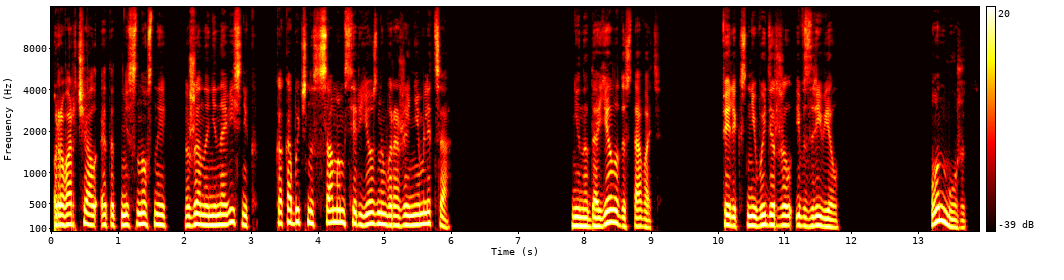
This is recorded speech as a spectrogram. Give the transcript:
проворчал этот несносный женоненавистник, как обычно, с самым серьезным выражением лица. Не надоело доставать? Феликс не выдержал и взревел. Он может,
